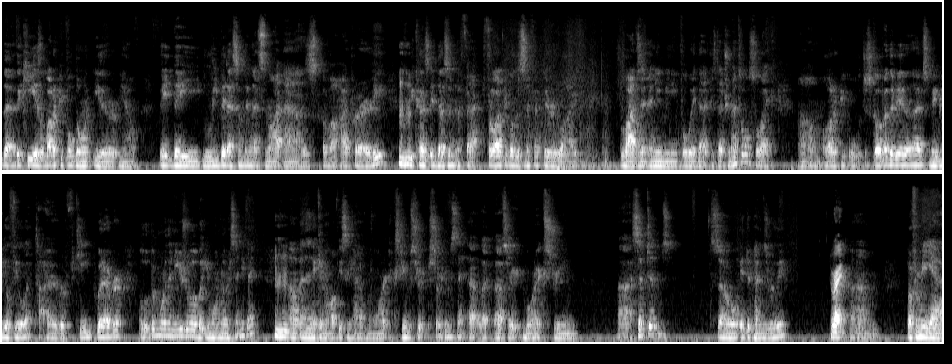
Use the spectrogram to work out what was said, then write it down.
the the key is a lot of people don't either you know they, they leave it as something that's not as of a high priority Mhm. because it doesn't affect for a lot of people it doesn't affect their life lives in any meaningful way that is detrimental so like um, a lot of people will just go about their daily lives maybe you'll feel like tired or fatigued whatever a little bit more than usual but you won't notice anything Mhm. um, and then it can obviously have more extreme cir- circumstance uh, like, uh, sorry more extreme uh, symptoms so it depends really Right. um, but for me, yeah,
